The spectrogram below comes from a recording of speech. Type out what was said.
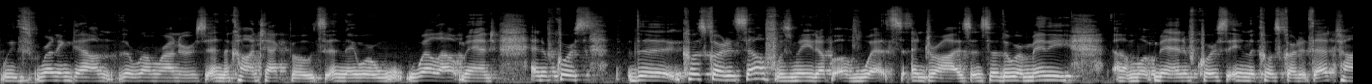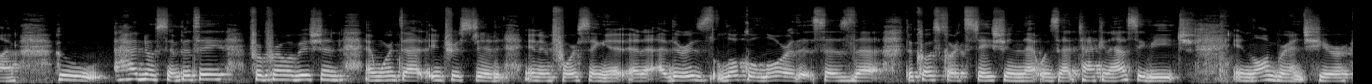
with running down the rum runners and the contact boats, and they were well outmanned. And of course, the Coast Guard itself was made up of wets and dries, and so there were many um, men, of course, in the Coast Guard at that time who had no sympathy for prohibition and weren't that interested in enforcing it. And uh, there is local lore that says that the Coast Guard station that was at Takanassee Beach in Long Branch here,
